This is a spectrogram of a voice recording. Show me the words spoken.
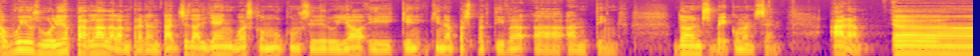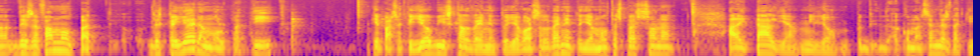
avui us volia parlar de l'aprenentatge de llengües, com ho considero jo i quina perspectiva eh, en tinc. Doncs bé, comencem. Ara, eh, des de fa molt petit... Des que jo era molt petit, què passa? Que jo visc al Vèneto. Llavors, al Vèneto hi ha moltes persones... A Itàlia, millor. Comencem des d'aquí.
